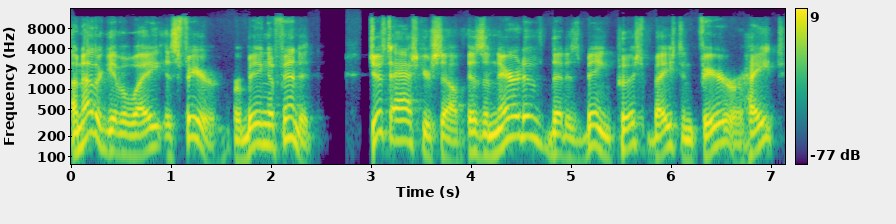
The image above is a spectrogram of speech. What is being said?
Another giveaway is fear or being offended. Just ask yourself is a narrative that is being pushed based in fear or hate?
